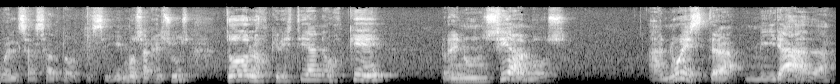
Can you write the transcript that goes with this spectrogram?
o el sacerdote, seguimos a Jesús todos los cristianos que renunciamos a nuestra mirada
